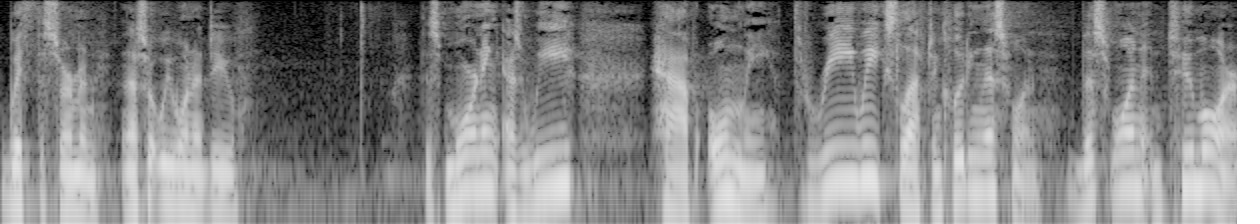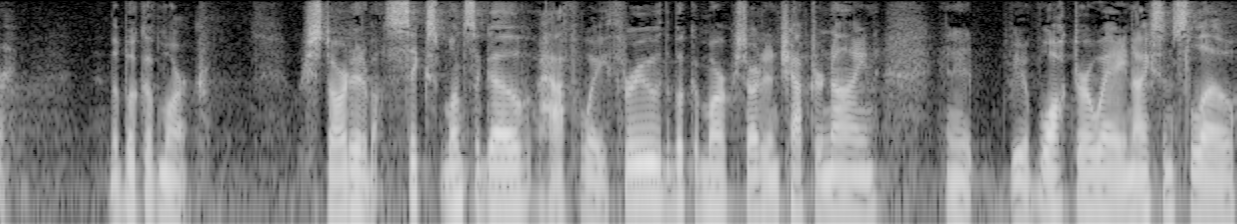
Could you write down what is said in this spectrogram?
with the sermon. And that's what we want to do this morning as we have only three weeks left, including this one, this one, and two more in the book of Mark. We started about six months ago, halfway through the book of Mark. We started in chapter 9, and it, we have walked our way nice and slow.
